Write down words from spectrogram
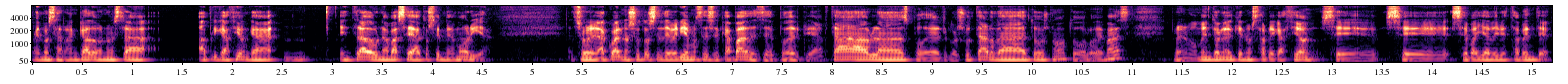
Hemos arrancado nuestra aplicación que ha entrado a una base de datos en memoria sobre la cual nosotros deberíamos de ser capaces de poder crear tablas, poder consultar datos, ¿no? todo lo demás. Pero en el momento en el que nuestra aplicación se, se, vaya directamente,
